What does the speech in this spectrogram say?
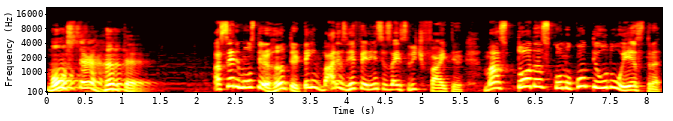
Monster Hunter a série Monster Hunter tem várias referências a Street Fighter, mas todas como conteúdo extra,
